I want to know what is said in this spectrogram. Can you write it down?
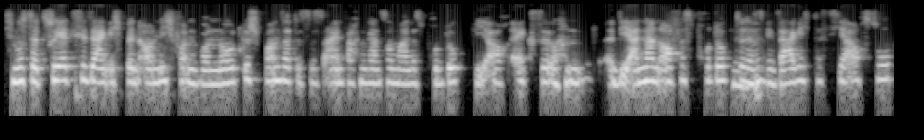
Ich muss dazu jetzt hier sagen, ich bin auch nicht von OneNote gesponsert. Es ist einfach ein ganz normales Produkt, wie auch Excel und die anderen Office-Produkte. Mhm. Deswegen sage ich das hier auch so.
